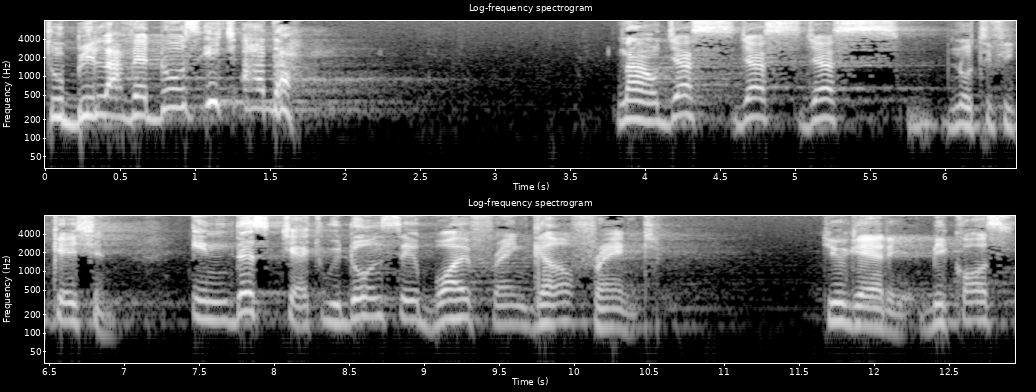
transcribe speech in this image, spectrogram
To beloved those each other. Now, just, just, just notification. In this church, we don't say boyfriend, girlfriend. Do you get it? Because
